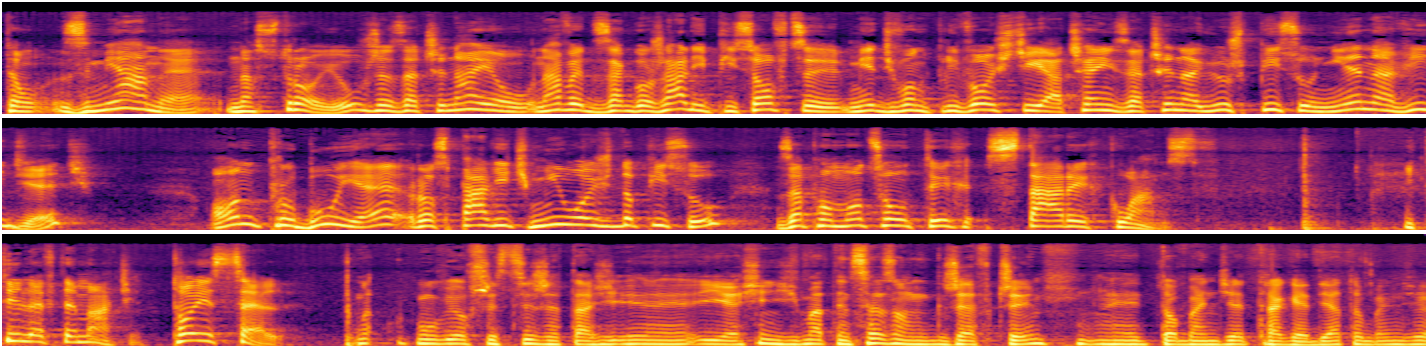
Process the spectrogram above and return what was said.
tę zmianę nastrojów, że zaczynają nawet zagorzali pisowcy mieć wątpliwości, a część zaczyna już PiSu nienawidzieć, on próbuje rozpalić miłość do PiSu za pomocą tych starych kłamstw. I tyle w temacie. To jest cel. No, mówią wszyscy, że ta jesień, zima, ten sezon grzewczy y, to będzie tragedia, to będzie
